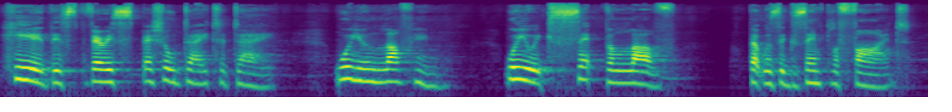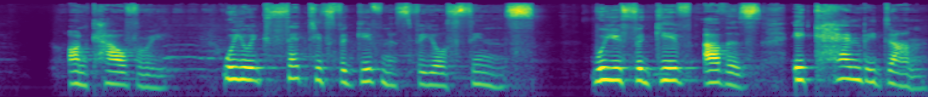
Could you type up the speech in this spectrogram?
here, this very special day today. Will you love him? Will you accept the love that was exemplified on Calvary? Will you accept his forgiveness for your sins? Will you forgive others? It can be done.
